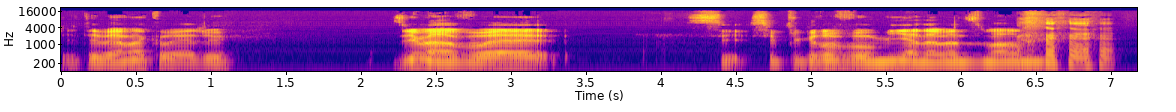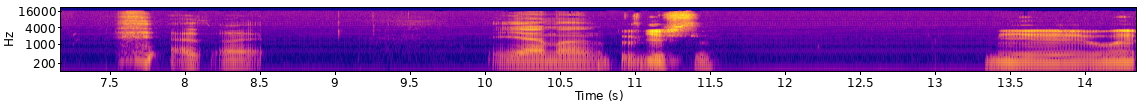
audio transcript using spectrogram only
J'étais vraiment courageux. Dieu m'envoie ses plus gros vomis en avant du monde Ah, ouais. Yeah, man. parce que je suis ça. Mais euh, ouais.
